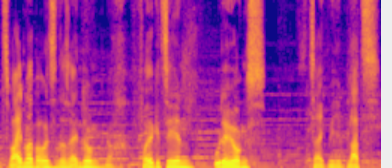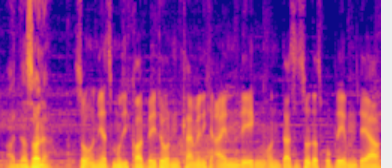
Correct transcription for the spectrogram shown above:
Zum zweiten Mal bei uns in der Sendung nach Folge 10. Udo Jürgens zeigt mir den Platz an der Sonne. So, und jetzt muss ich gerade Veto ein klein wenig einlegen und das ist so das Problem der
